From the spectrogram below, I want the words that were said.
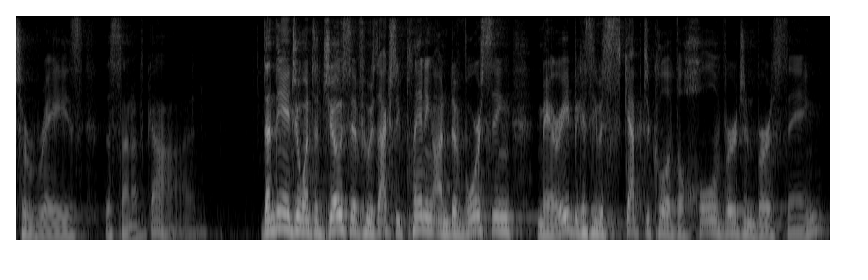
to raise the Son of God. Then the angel went to Joseph, who was actually planning on divorcing Mary because he was skeptical of the whole virgin birth thing.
